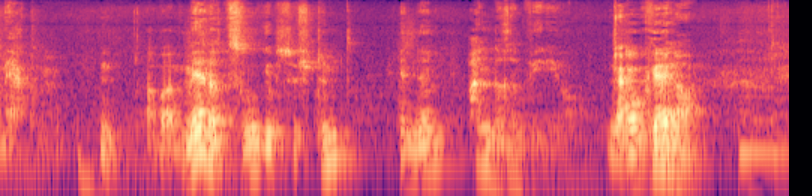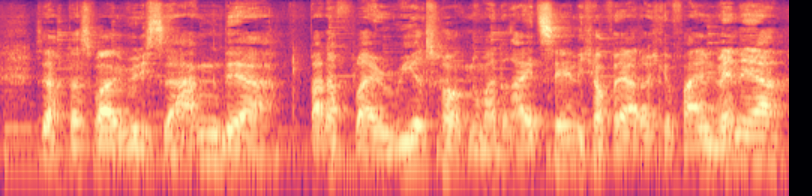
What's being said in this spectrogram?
merken. Aber mehr dazu gibt es bestimmt in einem anderen Video. Ja, okay? Genau. So, das war, würde ich sagen, der Butterfly Real Talk Nummer 13. Ich hoffe, er hat euch gefallen. Wenn er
